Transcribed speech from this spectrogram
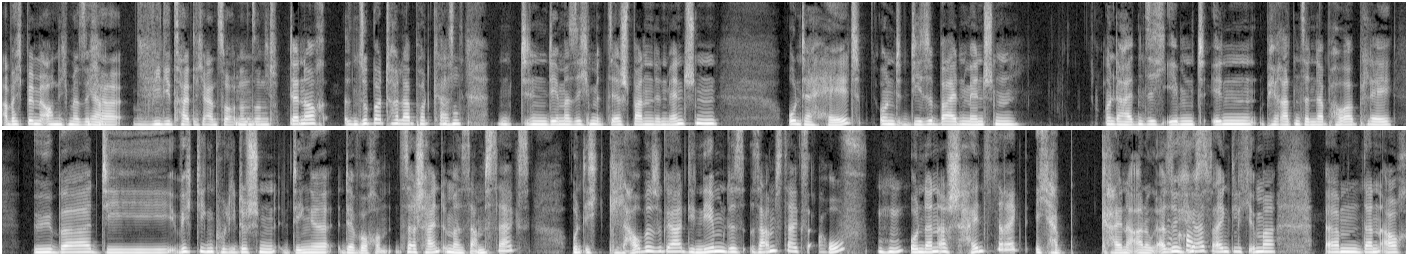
Aber ich bin mir auch nicht mehr sicher, Mhm. Ja. wie die zeitlich einzuordnen sind. Dennoch ein super toller Podcast, in dem er sich mit sehr spannenden Menschen unterhält. Und diese beiden Menschen unterhalten sich eben in Piratensender Powerplay über die wichtigen politischen Dinge der Woche. Es erscheint immer samstags und ich glaube sogar, die nehmen das samstags auf und dann erscheint es direkt. Ich habe keine Ahnung. Also Ja, ich höre es eigentlich immer ähm, dann auch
